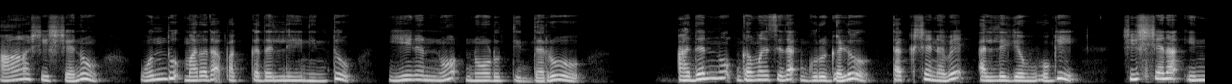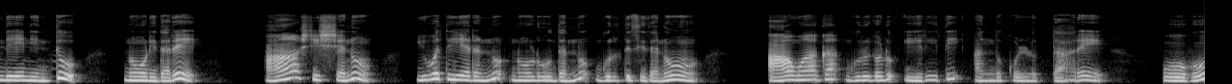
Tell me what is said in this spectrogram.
ಆ ಶಿಷ್ಯನು ಒಂದು ಮರದ ಪಕ್ಕದಲ್ಲಿ ನಿಂತು ಏನನ್ನೋ ನೋಡುತ್ತಿದ್ದರು. ಅದನ್ನು ಗಮನಿಸಿದ ಗುರುಗಳು ತಕ್ಷಣವೇ ಅಲ್ಲಿಗೆ ಹೋಗಿ ಶಿಷ್ಯನ ಹಿಂದೆ ನಿಂತು ನೋಡಿದರೆ ಆ ಶಿಷ್ಯನು ಯುವತಿಯರನ್ನು ನೋಡುವುದನ್ನು ಗುರುತಿಸಿದನು. ಆವಾಗ ಗುರುಗಳು ಈ ರೀತಿ ಅಂದುಕೊಳ್ಳುತ್ತಾರೆ, ಓಹೋ,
